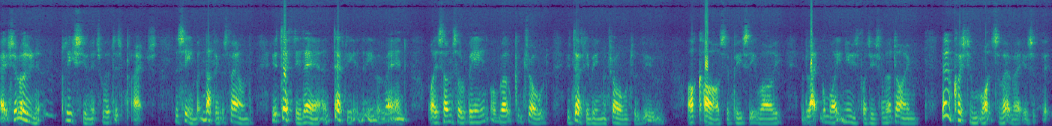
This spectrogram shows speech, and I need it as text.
Extra unit, police units were dispatched to the scene, but nothing was found. It was definitely there, and definitely either manned by some sort of being or remote controlled. It was definitely being controlled to view. Our car, said PC Wiley, the black and white news footage from the time. No question whatsoever is if it,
